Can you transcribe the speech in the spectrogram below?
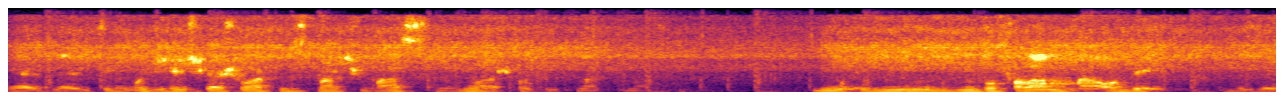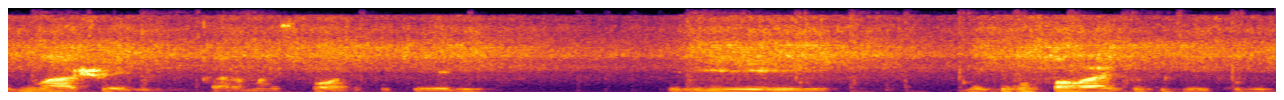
É, é, tem um monte de gente que acha o Marcos Smart máximo. Não acho o Marcos Smart máximo. Não, não, vou falar mal dele, mas eu não acho ele o cara mais foda, porque ele. Ele. Como é que eu vou falar em português? Ele,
